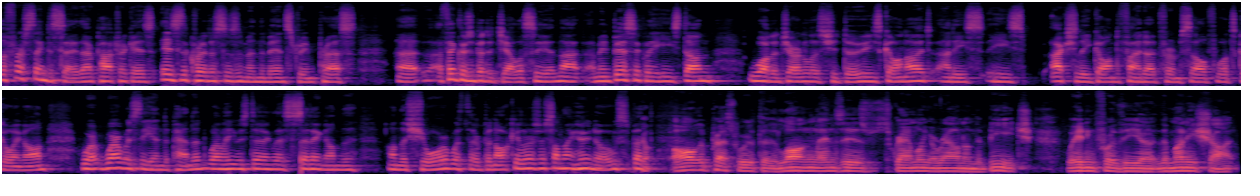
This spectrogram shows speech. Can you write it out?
the first thing to say there, Patrick, is is the criticism in the mainstream press. Uh, I think there's a bit of jealousy in that. I mean, basically, he's done what a journalist should do. He's gone out and he's he's actually gone to find out for himself what's going on. Where where was the independent while he was doing this, sitting on the on the shore with their binoculars or something? Who knows? But all the press were with the long lenses, scrambling around on the beach, waiting for the uh, the money shot,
